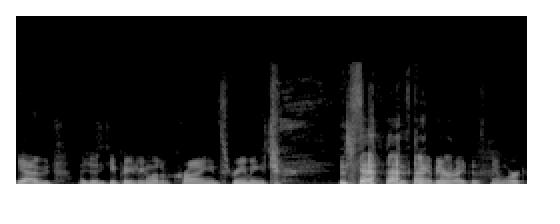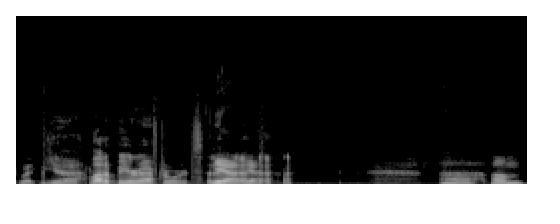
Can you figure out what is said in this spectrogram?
yeah, I, I just keep picturing a lot of crying and screaming. yeah. this can't be right. This can't work. But yeah, a lot of beer afterwards. yeah, yeah. Uh, um,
